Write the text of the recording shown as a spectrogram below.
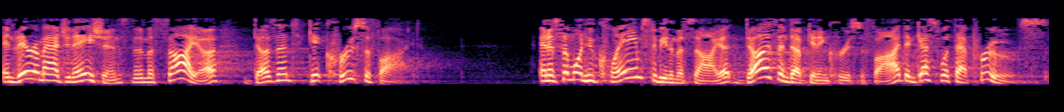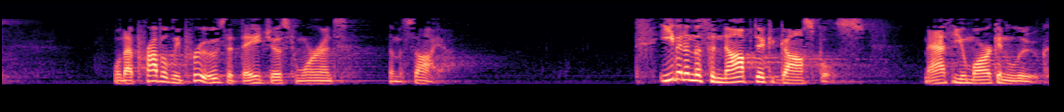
In their imaginations, the Messiah doesn't get crucified. And if someone who claims to be the Messiah does end up getting crucified, then guess what that proves? Well, that probably proves that they just weren't the Messiah. Even in the synoptic gospels, Matthew, Mark, and Luke,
